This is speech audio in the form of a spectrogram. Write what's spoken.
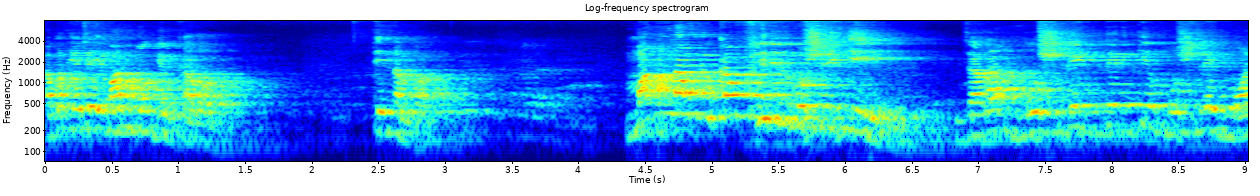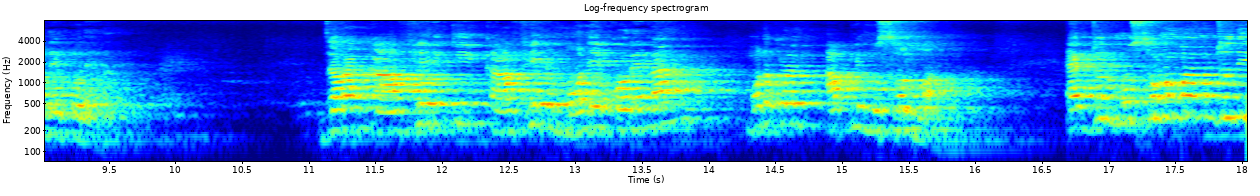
এবং এটা ইমান ভঙ্গের কারণ। তিন নম্বর। মান্নাম মুকাফিরিল মুশরিকিন। যারা মুশরিকদেরকে মুশরিক মনে করে না। যারা কাফেরকে কাফের মনে করে না, মনে করেন আপনি মুসলমান। একজন মুসলমান যদি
